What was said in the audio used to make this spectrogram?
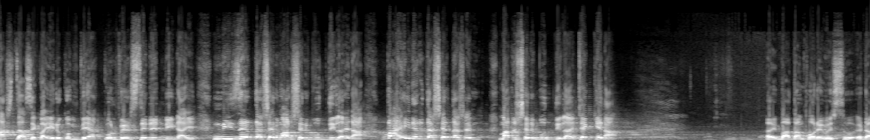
হাসতে আছে। কয়, এরকম ব্যাকল প্রেসিডেন্টই নাই। নিজের দেশের মানুষের বুদ্ধি লয় না, বাইরের দেশের দেশের মানুষের বুদ্ধি লয়, ঠিক কিনা? এই বাদাম পরে বেচছো এটা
